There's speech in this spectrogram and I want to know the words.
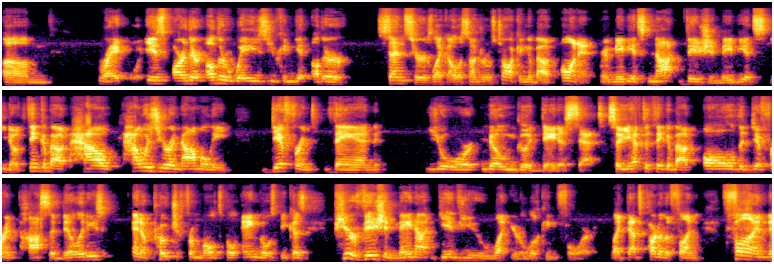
Um, right? Is are there other ways you can get other sensors like Alessandro was talking about on it? Maybe it's not vision. Maybe it's you know think about how how is your anomaly different than your known good data set. So you have to think about all the different possibilities and approach it from multiple angles because pure vision may not give you what you're looking for. Like that's part of the fun fun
